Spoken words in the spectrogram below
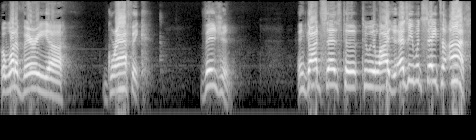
But what a very uh, graphic vision. And God says to, to Elijah, as he would say to us,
